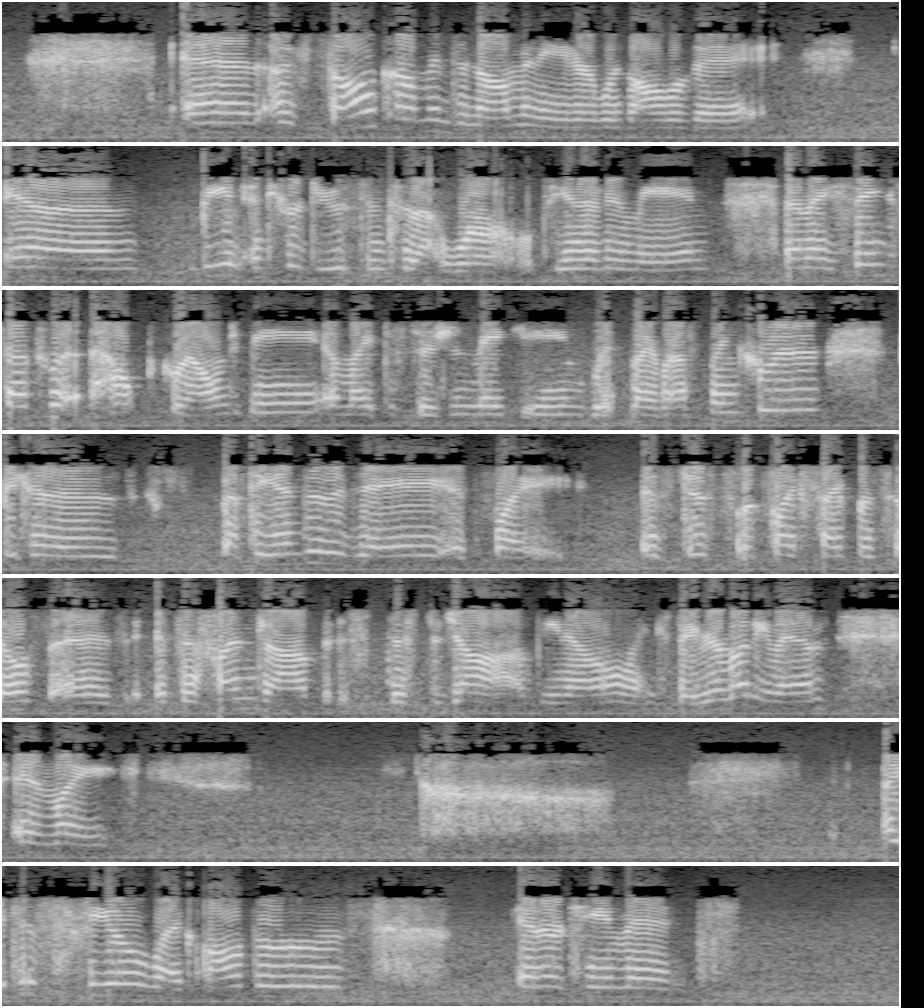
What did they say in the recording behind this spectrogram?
And I saw a common denominator with all of it, and being introduced into that world. You know what I mean? And I think that's what helped ground me in my decision making with my wrestling career because at the end of the day, it's like it's just it's like Cypress Hill says, it's a fun job, but it's just a job, you know, like save your money, man. And like I just feel like all those entertainment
